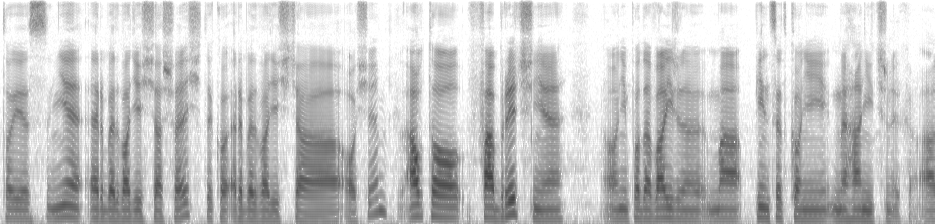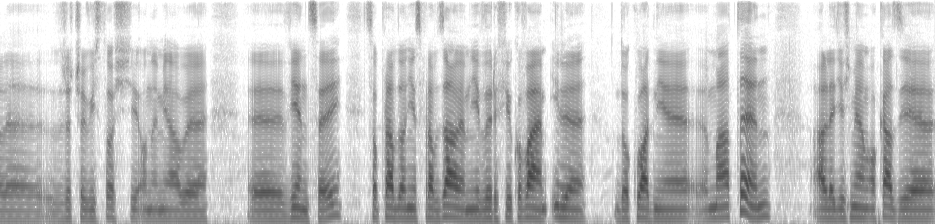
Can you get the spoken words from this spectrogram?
to jest nie RB26, tylko RB28. Auto fabrycznie oni podawali, że ma 500 koni mechanicznych, ale w rzeczywistości one miały y, więcej. Co prawda nie sprawdzałem, nie weryfikowałem ile dokładnie ma ten, ale gdzieś miałem okazję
